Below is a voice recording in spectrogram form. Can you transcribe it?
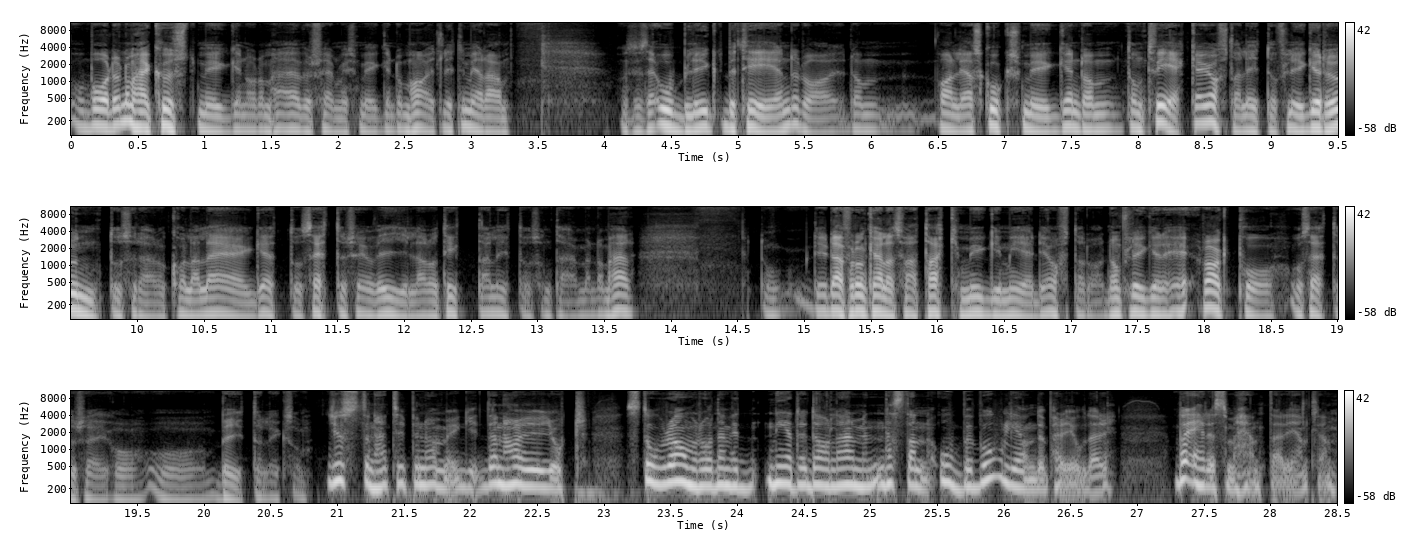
Och både de här kustmyggen och de här översvämningsmyggen de har ett lite mera säga, oblygt beteende. Då. De vanliga skogsmyggen de, de tvekar ju ofta lite och flyger runt och sådär och kollar läget och sätter sig och vilar och tittar lite och sånt där. Men de här de, det är därför de kallas för attackmygg i media ofta. Då. De flyger rakt på och sätter sig och, och biter. Liksom. Just den här typen av mygg, den har ju gjort stora områden vid nedre Dalälven nästan obeboeliga under perioder. Vad är det som har hänt där egentligen?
